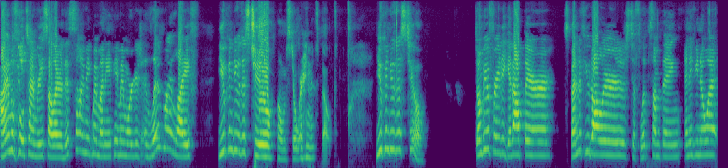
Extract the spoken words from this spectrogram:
I am a full-time reseller. This is how I make my money, I pay my mortgage, and live my life. You can do this too. Oh, I'm still wearing this belt. You can do this too. Don't be afraid to get out there, spend a few dollars to flip something. And if you know what,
